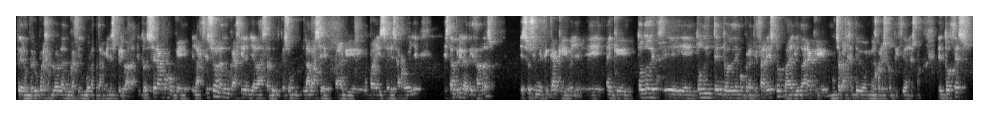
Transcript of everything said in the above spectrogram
pero en Perú, por ejemplo, la educación buena también es privada. Entonces era como que el acceso a la educación y a la salud, que son la base para que un país se desarrolle, están privatizadas eso significa que, oye, eh, hay que, todo, eh, todo intento de democratizar esto va a ayudar a que mucha más gente viva en mejores condiciones. ¿no? Entonces,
